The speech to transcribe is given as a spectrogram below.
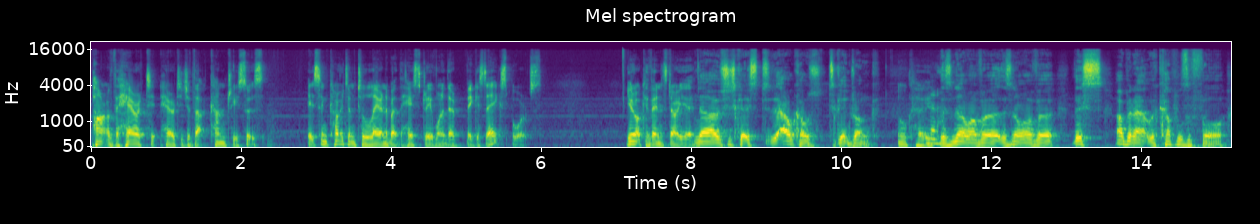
part of the heritage, heritage of that country, so it's it's encouraged them to learn about the history of one of their biggest exports. You're not convinced, are you? No, it's just it's alcohol's to get drunk. Okay. Yeah. There's no other. There's no other. This I've been out with couples of four,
